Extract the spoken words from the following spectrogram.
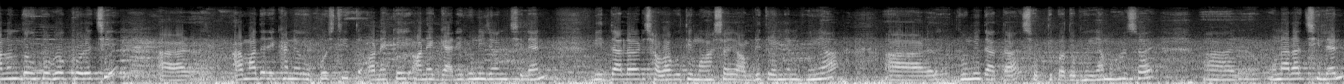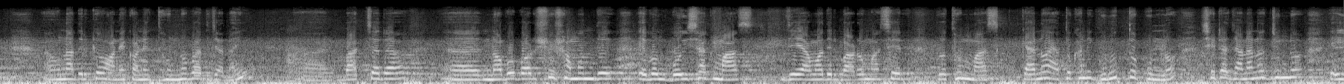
আনন্দ উপভোগ করেছি। আর আমাদের এখানে উপস্থিত অনেকেই অনেক জ্ঞানীগুণীজন ছিলেন। বিদ্যালয়ের সভাপতি মহাশয় অমৃত রঞ্জন ভূঁইয়া আর ভূমিদাতা শক্তিপদ ভূঁইয়া মহাশয়। আর ওনারা ছিলেন। ওনাদেরকেও অনেক অনেক ধন্যবাদ জানাই। আর বাচ্চারা নববর্ষ সম্বন্ধে এবং বৈশাখ মাস যে আমাদের বারো মাসের প্রথম মাস কেন এতখানি গুরুত্বপূর্ণ সেটা জানানোর জন্য এই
